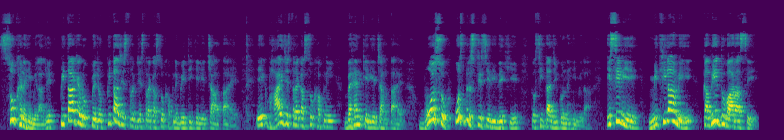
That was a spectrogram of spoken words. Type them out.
सुख नहीं मिला। जो एक पिता के रूप में, जो पिता जिस तरह जिस तरह का सुख अपने बेटी के लिए चाहता है, एक भाई जिस तरह का सुख अपनी बहन के लिए चाहता है, वो सुख उस दृष्टि से यदि देखिए तो सीता जी को नहीं मिला। इसीलिए मिथिला में कभी दोबारा से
